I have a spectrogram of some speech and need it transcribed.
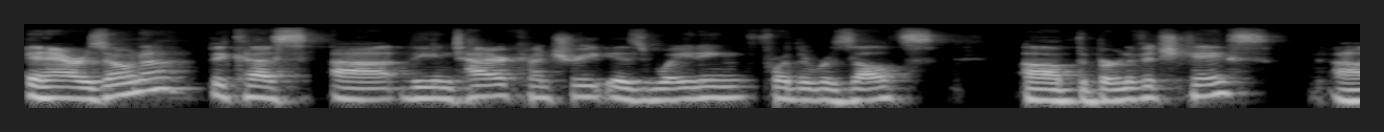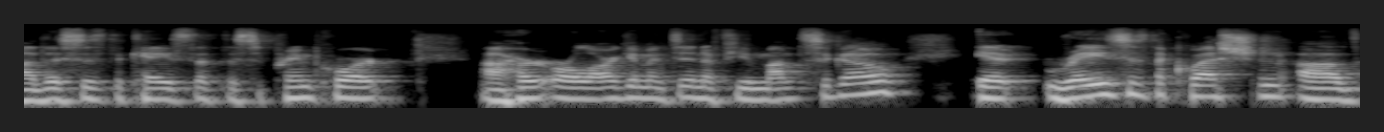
in Arizona because uh, the entire country is waiting for the results of the Brnovich case. Uh, this is the case that the Supreme Court uh, heard oral argument in a few months ago. It raises the question of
